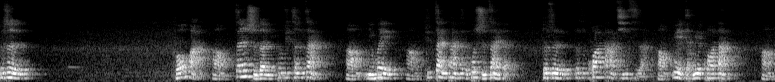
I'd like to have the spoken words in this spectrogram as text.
就是佛法啊，真实的你不去称赞，啊，你会啊去赞叹这个不实在的。就是就是夸大其词啊，啊，越讲越夸大，啊，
